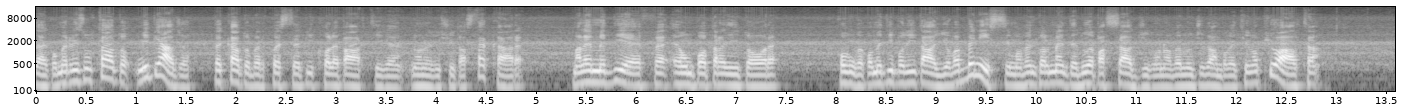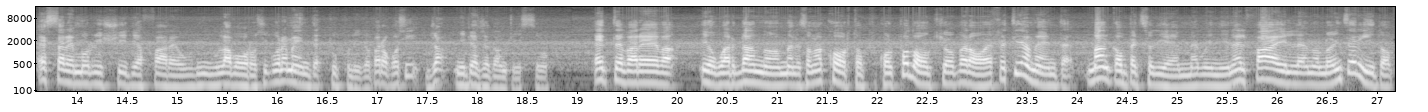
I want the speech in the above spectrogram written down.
dai come risultato mi piace. Peccato per queste piccole parti che non è riuscito a staccare ma l'MDF è un po' traditore. Comunque come tipo di taglio va benissimo eventualmente due passaggi con una velocità un pochettino più alta e saremmo riusciti a fare un lavoro sicuramente più pulito. Però così già mi piace tantissimo. E te pareva io guardando non me ne sono accorto colpo d'occhio però effettivamente manca un pezzo di M quindi nel file non l'ho inserito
